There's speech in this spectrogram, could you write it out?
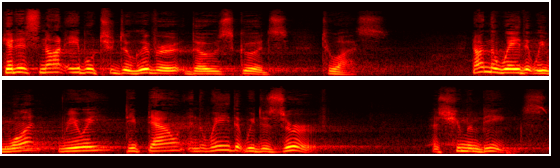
Yet it's not able to deliver those goods to us. Not in the way that we want, really, deep down, and the way that we deserve as human beings.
